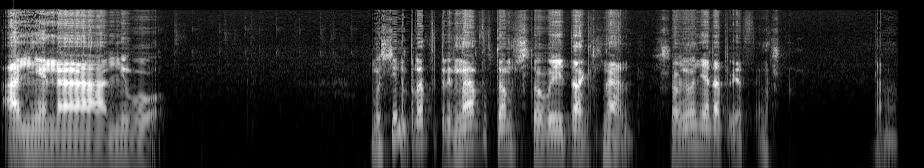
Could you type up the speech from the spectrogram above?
а не на него. Мужчина просто признался в том, что вы и так знали, что у него нет ответственности. Да.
